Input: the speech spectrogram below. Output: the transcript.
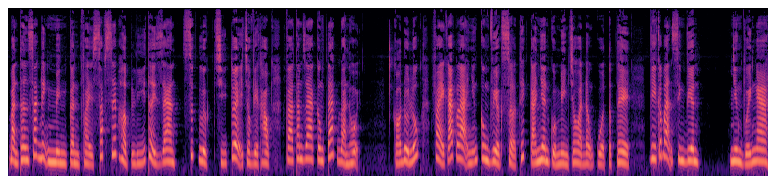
bản thân xác định mình cần phải sắp xếp hợp lý thời gian, sức lực, trí tuệ cho việc học và tham gia công tác đoàn hội. Có đôi lúc phải gác lại những công việc sở thích cá nhân của mình cho hoạt động của tập thể vì các bạn sinh viên. Nhưng với Nga,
